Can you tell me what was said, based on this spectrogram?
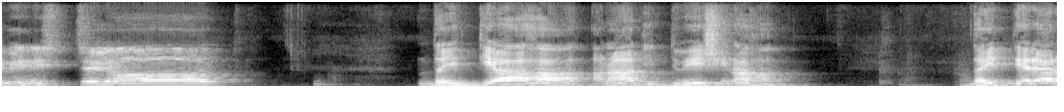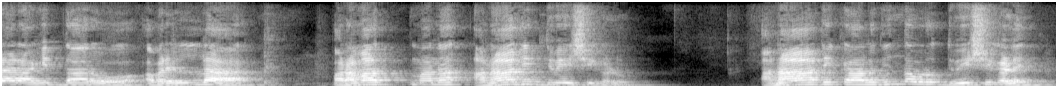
ವಿನಿಶ್ಚಯಾತ್ ದೈತ್ಯಾ ಅನಾದಿದ್ವೇಷಿಣಃ ದೈತ್ಯರು ಯಾರ್ಯಾರಾಗಿದ್ದಾರೋ ಅವರೆಲ್ಲ ಪರಮಾತ್ಮನ ಅನಾದಿ ದ್ವೇಷಿಗಳು. ಅನಾದಿ ಕಾಲದಿಂದ ಅವರು ದ್ವೇಷಿಗಳೇ.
